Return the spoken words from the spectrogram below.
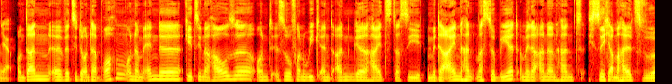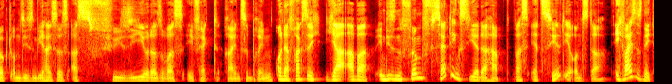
Ja. Und dann äh, wird sie da unterbrochen und am Ende geht sie nach Hause und ist so von Weekend angeheizt, dass sie mit der einen Hand masturbiert und mit der anderen Hand sich am Hals wirkt, um diesen, wie heißt es, Asphysie oder sowas Effekt reinzubringen. Und da fragt sie sich, ja, aber in diesen fünf Settings, die ihr da habt, was erzählt ihr uns da? Ich weiß es nicht.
